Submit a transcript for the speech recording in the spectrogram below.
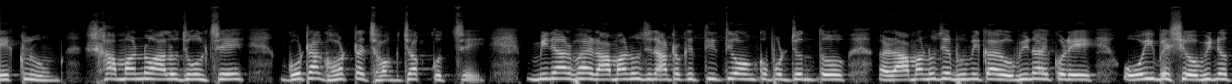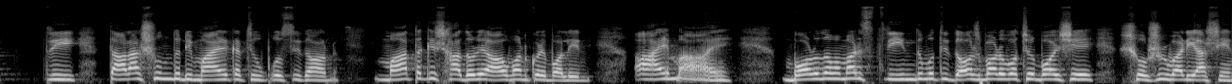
দেখলুম? সামান্য আলো জ্বলছে, গোটা ঘরটা ঝকঝক করছে। মিনার ভাই রামানুজ নাটকের তৃতীয় অঙ্ক পর্যন্ত রামানুজের ভূমিকায় অভিনয় করে ওই বেশে অভিনেত্রী তারা সুন্দরী মায়ের কাছে উপস্থিত হন। মা তাকে সাদরে আহ্বান করে বলেন, আয় মা, আয়। বড়দম আমার স্ত্রী ইন্দুমতি দশ বারো বছর বয়সে শ্বশুর বাড়ি আসেন।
